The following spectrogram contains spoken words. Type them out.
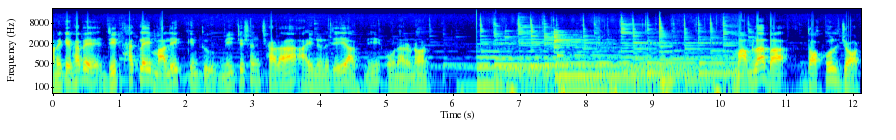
অনেকে ভাবে ডিট থাকলেই মালিক, কিন্তু মিউটেশন ছাড়া আইন অনুযায়ী আপনি ওনার নন। মামলা বা দখল জট।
